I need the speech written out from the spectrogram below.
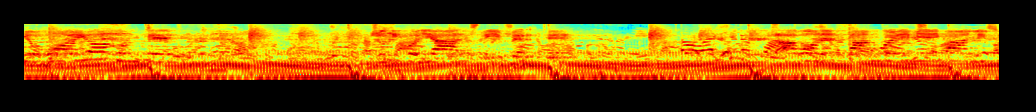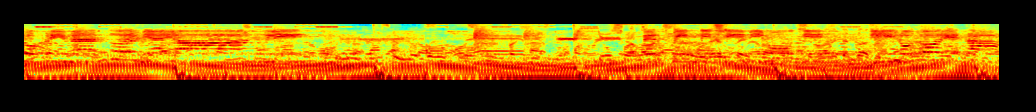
Io muoio con te. Giudico gli altri per te. Lavo nel fango i miei panni, sopprimento i miei Per 15 minuti. Di notorietà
